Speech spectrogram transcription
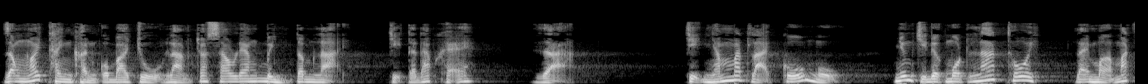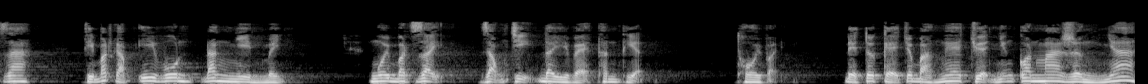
Giọng nói thành khẩn của bà chủ làm cho sao len bình tâm lại. Chị ta đáp khẽ. Dạ. Chị nhắm mắt lại cố ngủ, nhưng chỉ được một lát thôi, lại mở mắt ra, thì bắt gặp Yvonne đang nhìn mình. Ngồi bật dậy, giọng chị đầy vẻ thân thiện. Thôi vậy, để tôi kể cho bà nghe chuyện những con ma rừng nhá.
